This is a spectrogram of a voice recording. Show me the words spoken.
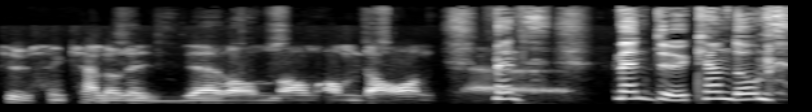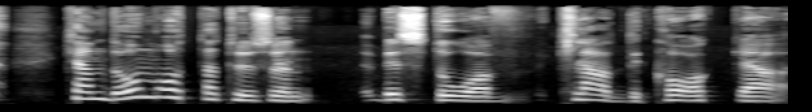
8000 kalorier om, om, om dagen. Eh, Men, men du, kan de, kan de 8000 bestå av kladdkaka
